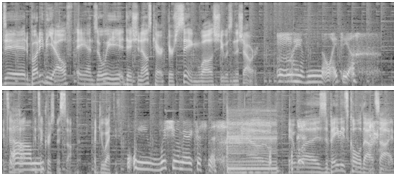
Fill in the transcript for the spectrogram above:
did Buddy the Elf and Zooey Deschanel's character sing while she was in the shower? Mm, I have no idea. It's a Um, it's a Christmas song, a duet. If you We wish you a Merry Christmas. know. It was "Baby It's Cold Outside."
